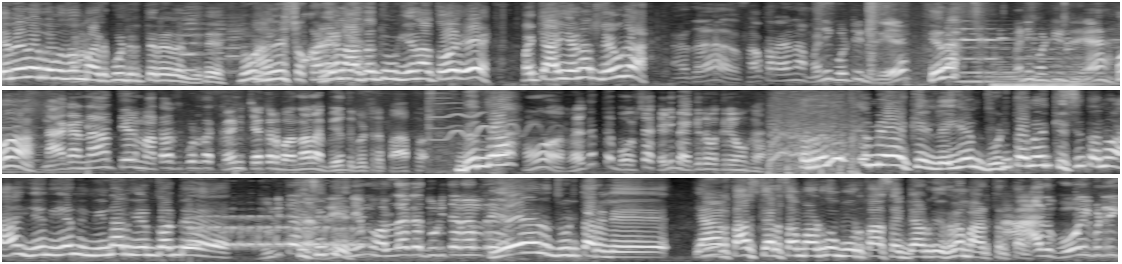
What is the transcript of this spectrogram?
ಏನೇನ ರಮದಾನ್ ಮಾಡ್ಕೊಂಡಿರ್ತೀರ ಅಲ್ಲಿ? ನೋಡ್ರಿ ಸೊಕರ ಏನಾತ ಏನಾತೋ? ಏ ಪಕ್ಕ ಏನಾತ್ ಲೇವ್ಗ ಅದ ಸಾವುಕಾರ ನಾ ಮನಿಗೆ ಹೊಂಟಿನ್ರಿ. ಏನ? ಮನಿಗೆ ಹೊಂಟಿನ್ರಿ. ಹಾ. ನಾಗಣ್ಣ ಅಂತೇಳಿ ಮಾತಾಡ್ಸ್ಕೊಡ್ದ ಕಣ್ ಚಕ್ರ ಬಂದಾನ ಬಿದ್ದು ಬಿಟ್ರಿ ಪಾಪ. ಬಿದ್ದ? ಹ್ಞೂ ರಗತ್ತ ಬಹುಶಃ ಕಡಿಮೆ ಆಗಿರ್ಬೇಕ್ರಿ ಅವಂಗ ರಗತ್ ಕಮ್ಮಿ ಹಾಕಿಲ್ಲ ಏನ್ ದುಡಿತಾನೋ ಕಿಸಿತಾನೋ? ಆ, ಏನ್ ಏನ್ ನೀನಾರ ಏನ್ ದೊಡ್ಡ ದುಡಿತಾನಲ್ರಿ ಕಿಸಿತಿ ನಿಮ್ ಹೊಲ್ದಾಗ ದುಡಿತಾನಲ್ರಿ ಏನ್ ದುಡಿತಾರಲ್ಲಿ? ಎರಡ್ ತಾಸ್ ಕೆಲಸ ಮಾಡುದು ಮೂರ್ ತಾಸ್ ಅಡ್ಡಾಡುದು ಇದನ್ನ ಮಾಡ್ತಿರ್ತಾರೆ. ಅದು ಹೋಗ್ಲಿ ಬಿಡ್ರಿ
